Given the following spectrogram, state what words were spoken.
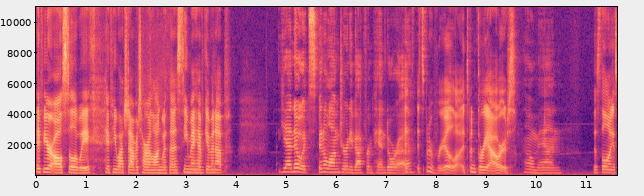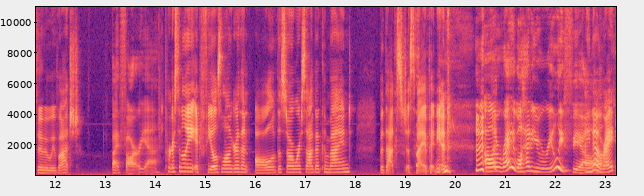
If you're all still awake, if you watched Avatar along with us, you may have given up. Yeah, no, it's been a long journey back from Pandora. It, it's been a real. It's been three hours. oh man, This is the longest movie we've watched. by far, yeah. Personally, it feels longer than all of the Star Wars saga combined, but that's just my opinion. All right. Well, how do you really feel? I know, right?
